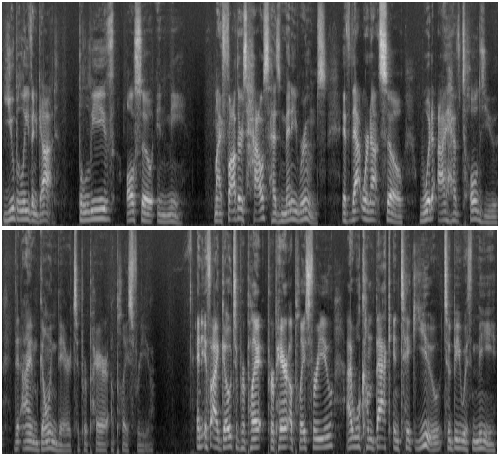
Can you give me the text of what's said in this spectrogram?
You believe in God. Believe also in me. My Father's house has many rooms. If that were not so, would I have told you that I am going there to prepare a place for you? And if I go to prepare, prepare a place for you, I will come back and take you to be with me,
